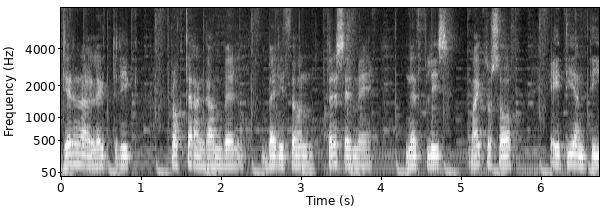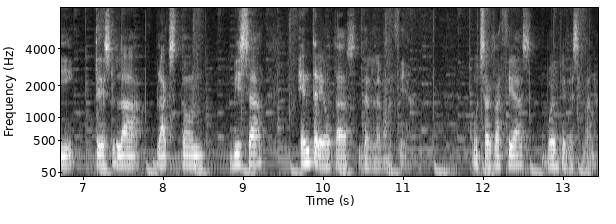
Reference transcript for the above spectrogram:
General Electric, Procter Gamble, Verizon, 3M, Netflix, Microsoft, ATT, Tesla, Blackstone, Visa, entre otras de relevancia. Muchas gracias, buen fin de semana.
